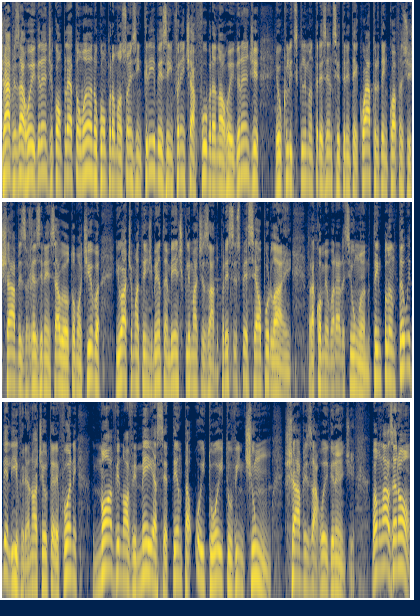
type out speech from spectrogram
Chaves Arroio Grande completa um ano com promoções incríveis em frente à Fubra no Arroio Grande. Euclides Climan 334 tem copas de chaves residencial e automotiva e ótimo atendimento ambiente climatizado. Preço especial por lá, hein? Para comemorar esse um ano. Tem plantão e delivery. Anote aí o telefone 996 70 8821. Chaves Arroio Grande. Vamos lá, Zenon.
